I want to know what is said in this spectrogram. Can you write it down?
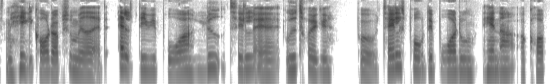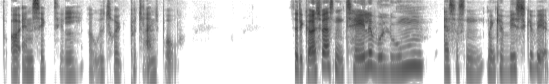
sådan helt kort opsummeret, at alt det, vi bruger lyd til at udtrykke på talesprog, det bruger du hænder og krop og ansigt til at udtrykke på tegnsprog. Så det kan også være sådan en talevolumen, altså sådan, man kan viske ved at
